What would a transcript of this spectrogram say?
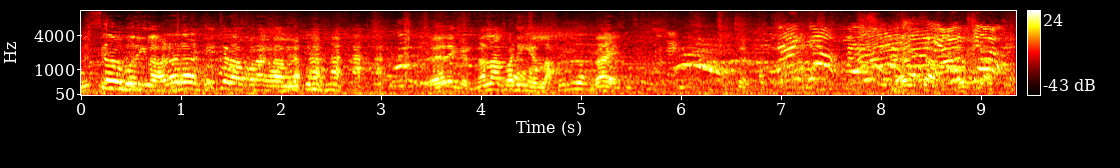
மிஸ் ஆக போறீங்களா? அழகா டீச்சர் ஆக போறாங்களா? வெரி குட் நல்லா படிங்க எல்லாம். பாய் வெல்கம் வெல்கம்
